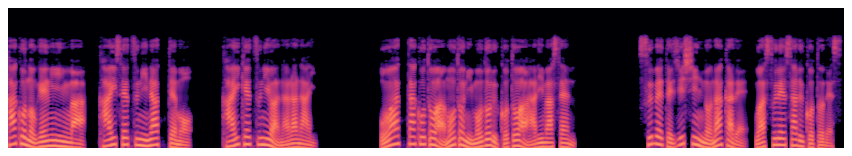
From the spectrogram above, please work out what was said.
過去の原因は解説になっても解決にはならない。終わったことは元に戻ることはありません。すべて自身の中で忘れ去ることです。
